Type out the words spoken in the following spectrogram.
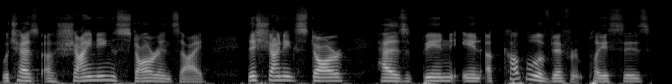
which has a shining star inside. This shining star has been in a couple of different places.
